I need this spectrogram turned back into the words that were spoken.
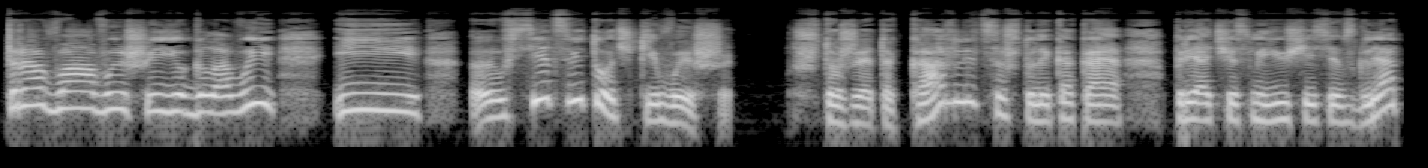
трава выше ее головы и э, все цветочки выше. «Что же это, карлица, что ли, какая?» Пряча смеющийся взгляд,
